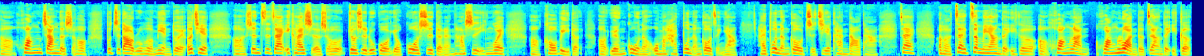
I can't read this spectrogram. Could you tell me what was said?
呃，慌张的时候不知道如何面对，而且呃，甚至在一开始的时候，就是如果有过世的人，他是因为呃 COVID 的呃缘故呢，我们还不能够怎样，还不能够直接看到他，在呃在这么样的一个呃慌乱慌乱的这样的一个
